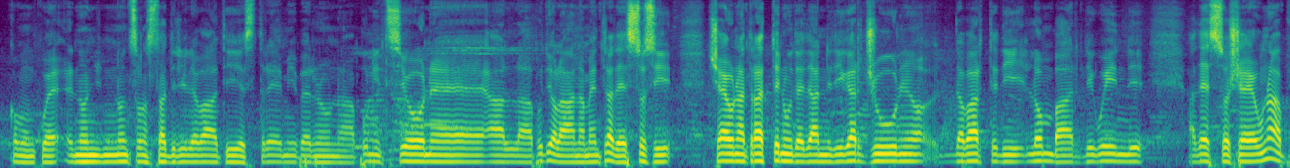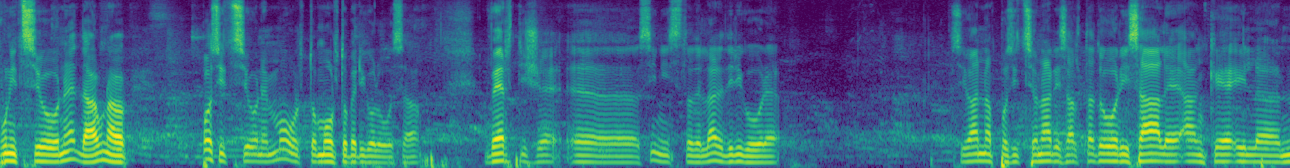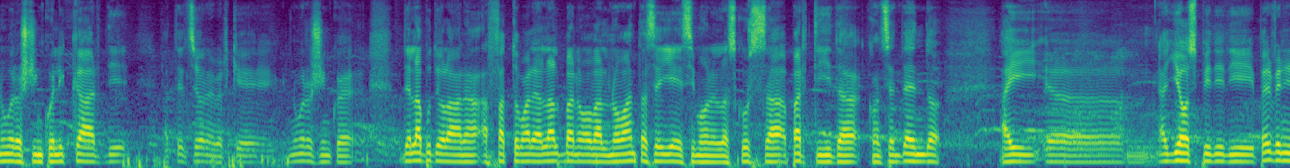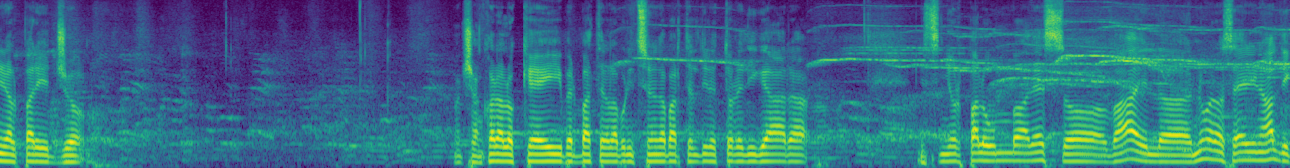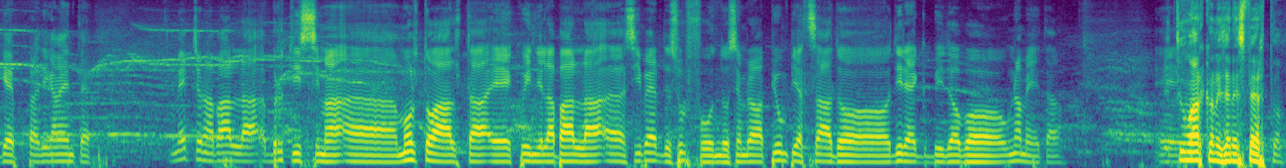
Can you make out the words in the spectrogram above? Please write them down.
Comunque non, non, sono stati rilevati estremi per una punizione alla Putiolana mentre adesso sì c'è una trattenuta ai danni di Gargiunio da parte di Lombardi quindi adesso c'è una punizione da una posizione molto molto pericolosa. Vertice eh, sinistro dell'area di rigore si vanno a posizionare i saltatori, sale anche il numero 5 Liccardi, attenzione perché il numero 5 della Puteolana ha fatto male all'Albanova al 96esimo nella scorsa partita, consentendo ai, eh, agli ospiti di pervenire al pareggio. Non c'è ancora l'ok per battere la punizione da parte del direttore di gara il signor Palombo adesso va il numero 6 Rinaldi che praticamente mette una palla bruttissima eh, molto alta e quindi la palla eh, si perde sul fondo sembrava più un piazzato di rugby dopo una meta e, e tu Marco ne sei un esperto?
